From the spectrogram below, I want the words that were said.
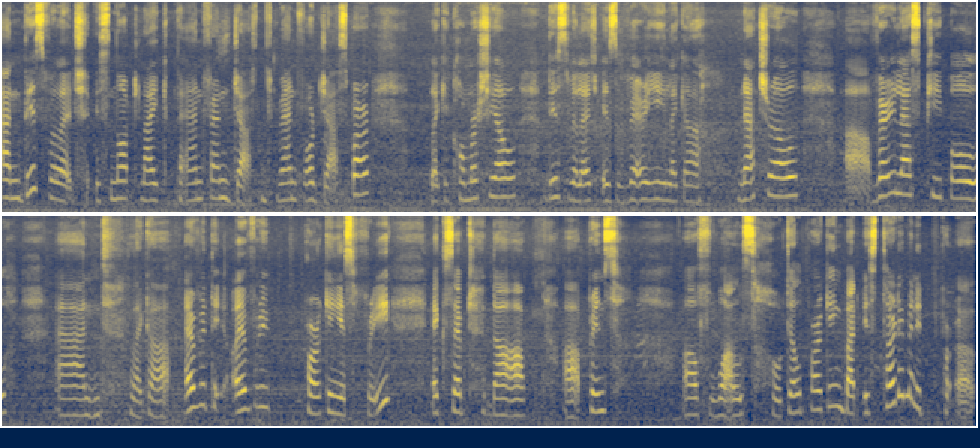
And this village is not like Banff Just Banff or Jasper like a commercial. This village is very like a natural uh, very less people and like uh, everything every parking is free except the uh, prince of wales hotel parking but it's 30 minute per, uh,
